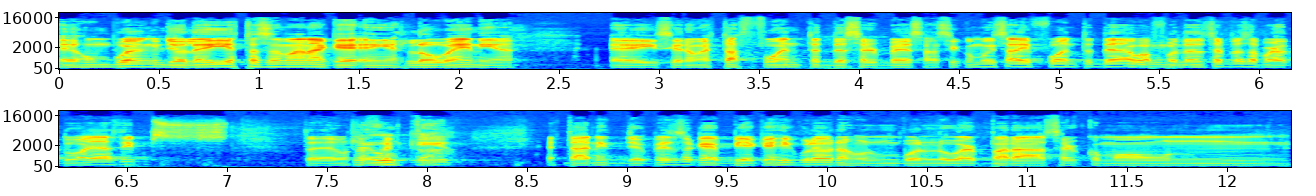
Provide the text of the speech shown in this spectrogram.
es un buen... Yo leí esta semana que en Eslovenia eh, hicieron estas fuentes de cerveza. Así como dice, hay fuentes de agua, fuentes de cerveza, para que tú vayas así, pss, te dé un refresquito. Está yo pienso que Vieques y Culebra es un buen lugar para hacer como un...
